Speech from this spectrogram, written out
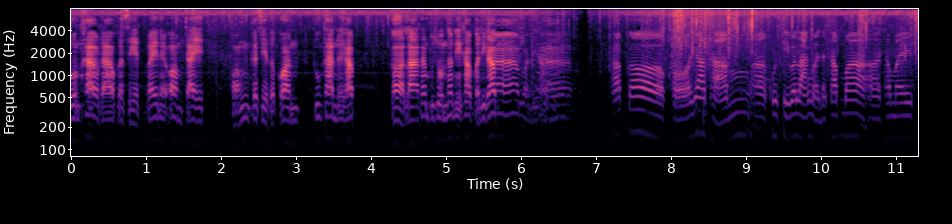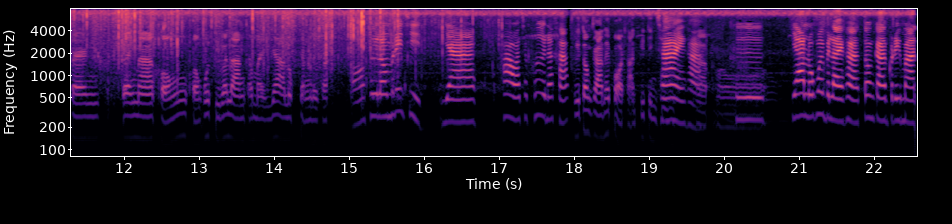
รวงข้าวดาวเกษตรไว้ในอ้อมใจของเกษตรกรทุกท่านด้วยครับ ก็ลาท่านผู้ชมเท่านี้ครับสวัสดีครับสวัสดีครับ ครับก็ขออนุญาตถามอ่าคุณศรีวรางค์หน่อยนะครับ ว่าอ่าทำไมแปลงแปลงนาของของคุณศรีวรางค์ทำไมหญ้ารกจังเลยครับอ๋อคือเราไม่ได้ฉีดยาฆ่าวัชพืชนะคะ คือต้องการให้ปลอดสารพิษจริงๆใช่ค่ะรับคือหญ้ารกไม่เป็นไรค่ะ ต้องการปริมาณ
